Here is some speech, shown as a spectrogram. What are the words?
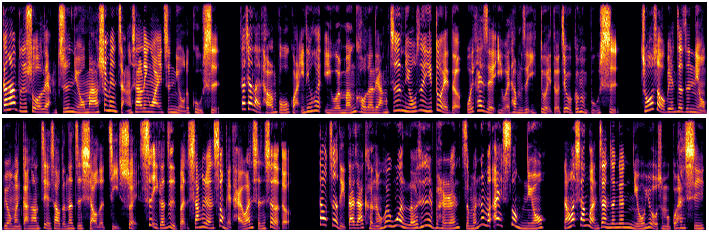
刚刚不是说有两只牛吗？顺便讲一下另外一只牛的故事。大家来台湾博物馆一定会以为门口的两只牛是一对的，我一开始也以为他们是一对的，结果根本不是。左手边这只牛比我们刚刚介绍的那只小了几岁，是一个日本商人送给台湾神社的。到这里，大家可能会问了：日本人怎么那么爱送牛？然后相馆战争跟牛又有什么关系？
